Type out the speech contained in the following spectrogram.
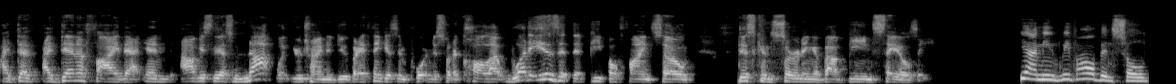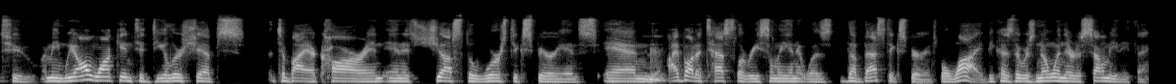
ide- identify that. And obviously that's not what you're trying to do but i think it's important to sort of call out what is it that people find so disconcerting about being salesy? Yeah i mean we've all been sold to. I mean we all walk into dealerships to buy a car and and it's just the worst experience. And mm. i bought a tesla recently and it was the best experience. Well why? Because there was no one there to sell me anything.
